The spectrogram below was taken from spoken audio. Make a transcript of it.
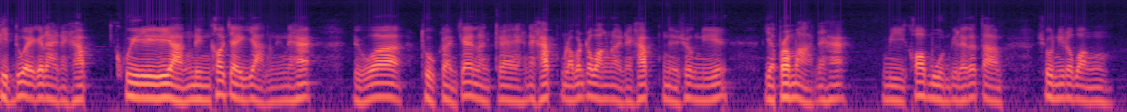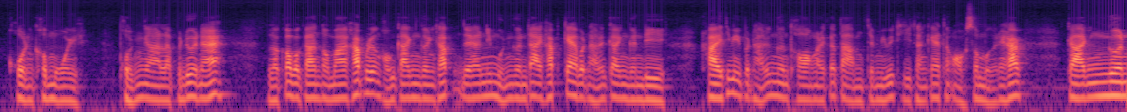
ผิดด้วยก็ได้นะครับ คุยอย่างหนึ่งเข้าใจอย่างหนึ่งนะฮะหรือว่าถูกกลั่นแกล้งรังแกนะครับระมัดระวังหน่อยนะครับ ในช่วงนี้อย่าประมาทนะฮะมีข้อมูลมีอะไรก็ตาม ช่วงนี้ระวังคนขโมยผลงานเราไปด้วยนะ แล้วก็ประการต่อมาครับเรื่องของการเงินครับเดี๋ยวนี้หมุนเงินได้ครับแก้ปัญหาเรื่องการเงินดี ใครที่มีปัญหาเรื่องเงินทองอะไรก็ตามจะมีวิธีทางแก้ทางออกเสมอนะครับ การเงิน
